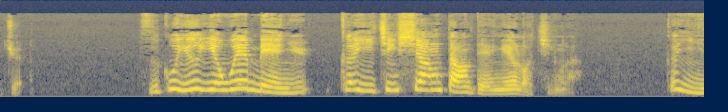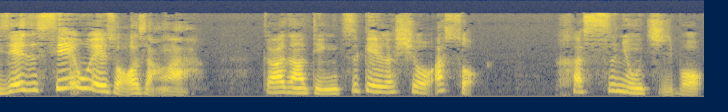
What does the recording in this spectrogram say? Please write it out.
局。如果有一位美女，搿已经相当抬眼落睛了。搿现在是三位朝上啊！加上亭子间个小阿嫂，黑丝绒旗袍，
